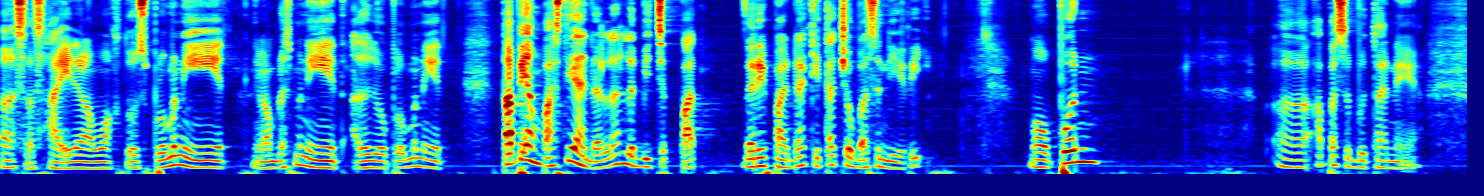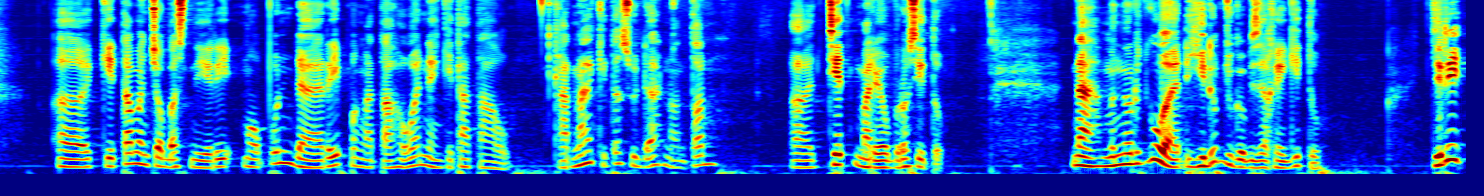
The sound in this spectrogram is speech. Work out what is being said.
uh, selesai dalam waktu 10 menit, 15 menit, atau 20 menit. Tapi yang pasti adalah lebih cepat daripada kita coba sendiri maupun uh, apa sebutannya ya. Uh, kita mencoba sendiri maupun dari pengetahuan yang kita tahu. Karena kita sudah nonton uh, cheat Mario Bros itu. Nah, menurut gue di hidup juga bisa kayak gitu. Jadi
